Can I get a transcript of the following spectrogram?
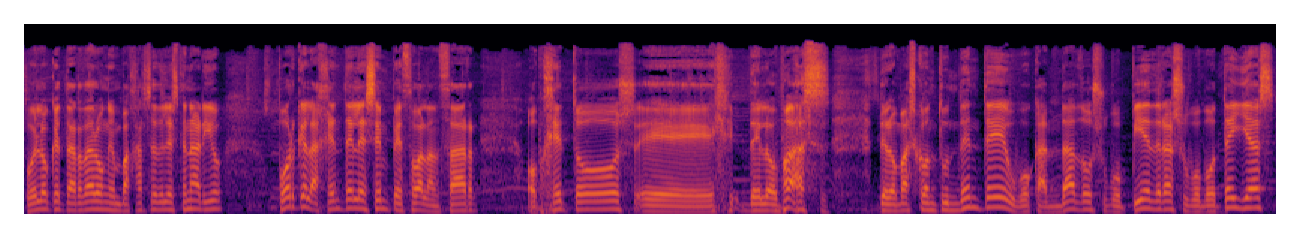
Fue lo que tardaron en bajarse del escenario porque la gente les empezó a lanzar objetos eh, de, lo más, de lo más contundente. Hubo candados, hubo piedras, hubo botellas.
